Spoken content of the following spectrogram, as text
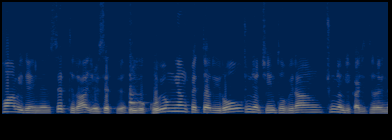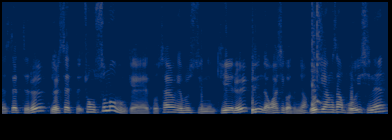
포함이 되어 있는 세트가 10세트. 그리고 고용량 배터리로 충전 체인톱이랑 충전기까지 들어있는 세트를 10세트. 총 20분께 또 사용해 볼 수 있는 기회를 드린다고 하시거든요. 여기 항상 보이시는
